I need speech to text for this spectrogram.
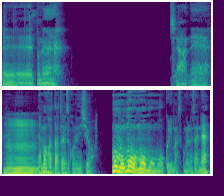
えーっとね。じゃあね。うーん。山形はとりあえずこれにしよう。もうもう、もう、もう、もう、もう送ります。ごめんなさいね。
